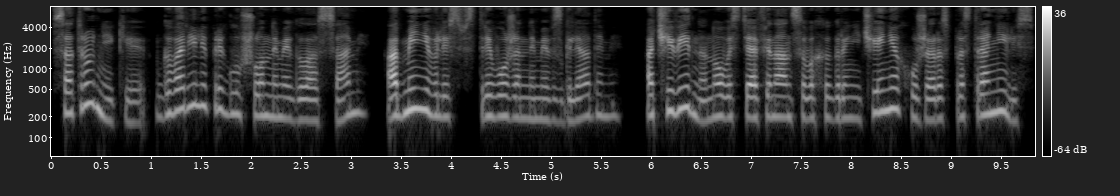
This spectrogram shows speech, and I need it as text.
Сотрудники говорили приглушенными голосами, обменивались встревоженными взглядами. Очевидно, новости о финансовых ограничениях уже распространились.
